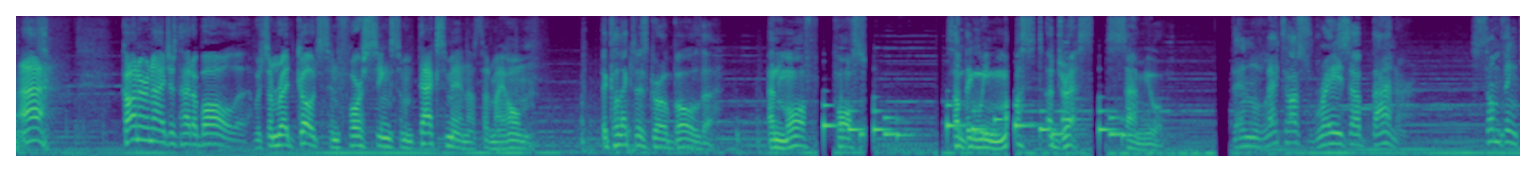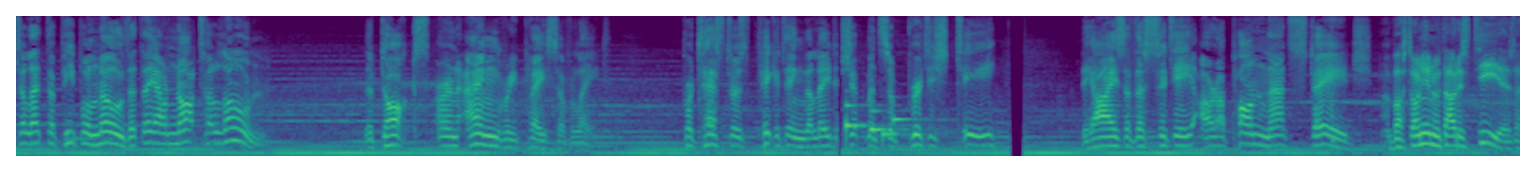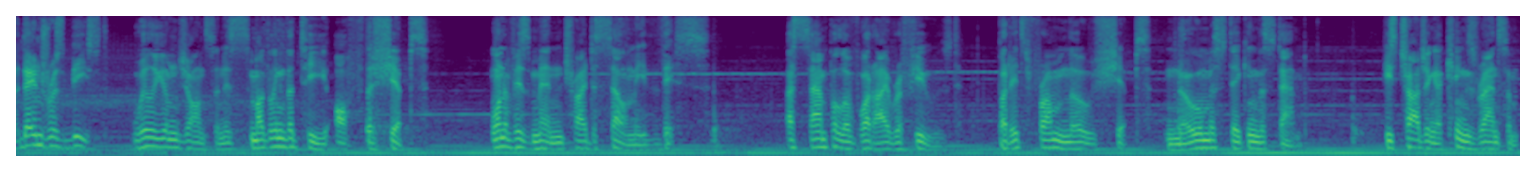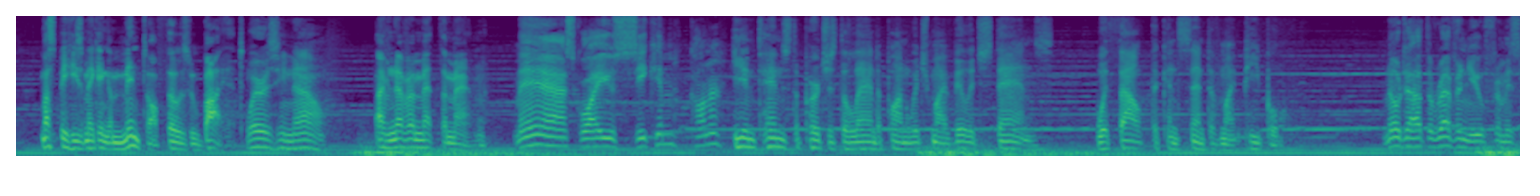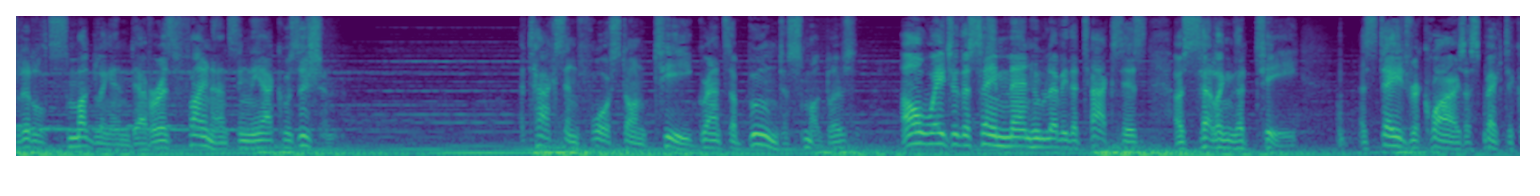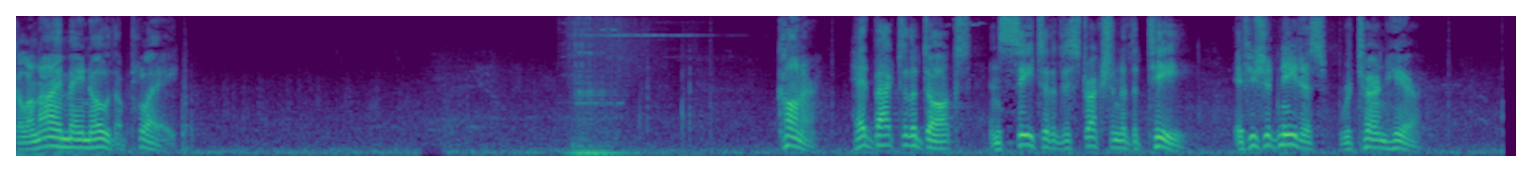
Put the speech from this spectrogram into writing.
Ah, Connor and I just had a ball uh, with some red goats enforcing some taxmen outside my home. The collectors grow bolder and more forceful. Something we must address, Samuel. Then let us raise a banner. Something to let the people know that they are not alone. The docks are an angry place of late. Protesters picketing the latest shipments of British tea. The eyes of the city are upon that stage. A Bostonian without his tea is a dangerous beast. William Johnson is smuggling the tea off the ships. One of his men tried to sell me this. A sample of what I refused. But it's from those ships. No mistaking the stamp. He's charging a king's ransom. Must be he's making a mint off those who buy it. Where is he now? I've never met the man. May I ask why you seek him, Connor? He intends to purchase the land upon which my village stands, without the consent of my people. No doubt the revenue from his little smuggling endeavor is financing the acquisition. A tax enforced on tea grants a boon to smugglers. I'll wager the same men who levy the taxes are selling the tea. A stage requires a spectacle, and I may know the play. Connor, head back to the docks and see to the destruction of the tea. If you should need us, return here.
